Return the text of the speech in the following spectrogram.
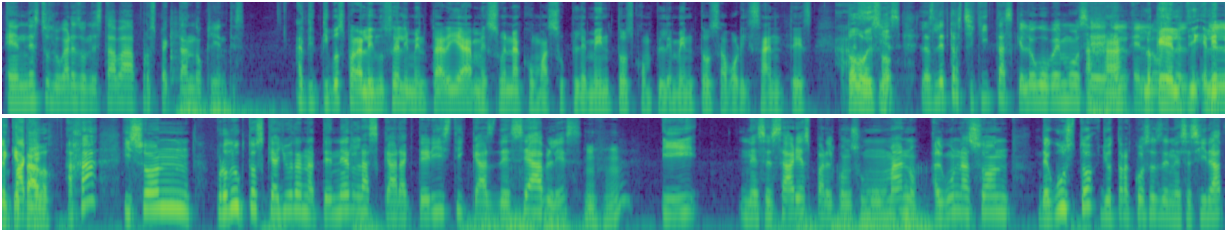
en estos lugares donde estaba prospectando clientes. Aditivos para la industria alimentaria me suena como a suplementos, complementos, saborizantes, Así todo eso. Es. Las letras chiquitas que luego vemos Ajá, en, en, lo que el, el, el, el etiquetado. Empaque. Ajá, y son productos que ayudan a tener las características deseables uh -huh. y necesarias para el consumo humano. Algunas son de gusto y otra cosa es de necesidad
